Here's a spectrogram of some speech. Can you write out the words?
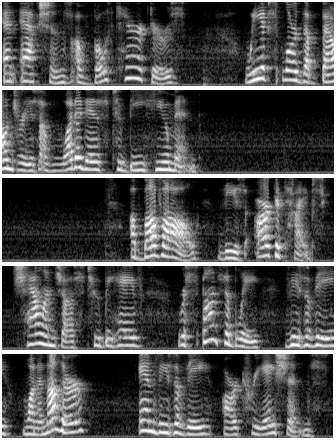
and actions of both characters, we explore the boundaries of what it is to be human. Above all, these archetypes challenge us to behave responsibly vis a vis one another and vis a vis our creations.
